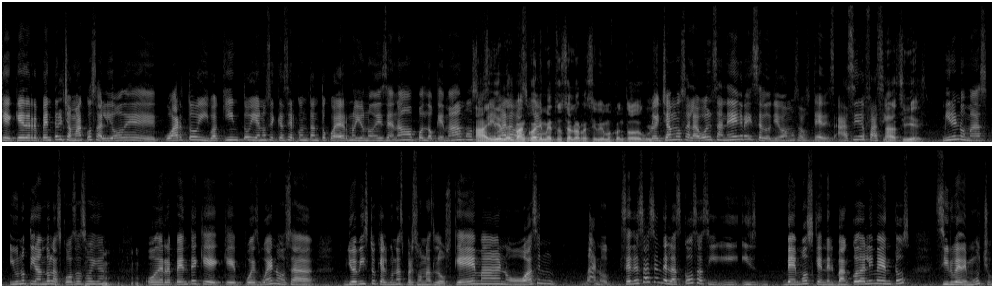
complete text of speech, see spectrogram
Que, que, de repente el chamaco salió de cuarto y va a quinto y ya no sé qué hacer con tanto cuaderno y uno dice, no, pues lo quemamos. Ahí en el Banco de Alimentos se lo recibimos con todo gusto. Lo echamos a la bolsa negra y se lo llevamos a ustedes. Así de fácil. Así es. Miren nomás, y uno tirando las cosas, oigan. o de repente que, que, pues bueno, o sea, yo he visto que algunas personas los queman o hacen, bueno, se deshacen de las cosas y, vemos que en el banco de alimentos sirve de mucho.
